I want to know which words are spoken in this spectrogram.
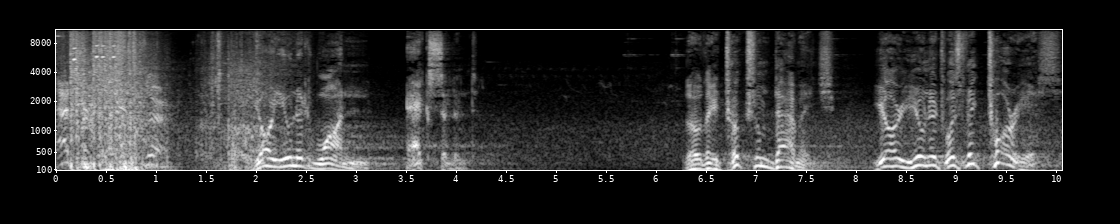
That's your sir. Your unit won. Excellent. Though they took some damage, your unit was victorious.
